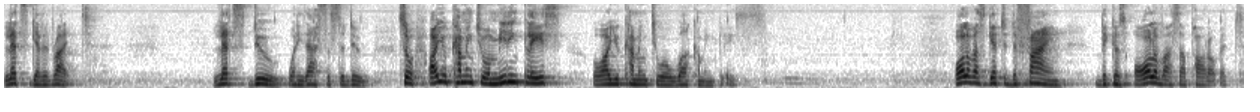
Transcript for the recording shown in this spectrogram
Let's get it right. Let's do what he's asked us to do. So, are you coming to a meeting place or are you coming to a welcoming place? All of us get to define because all of us are part of it.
